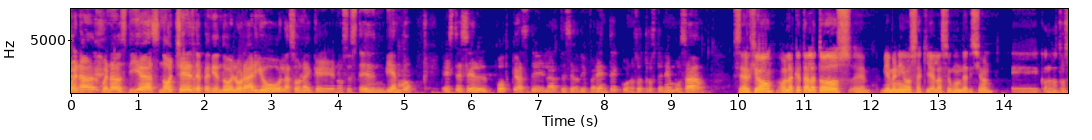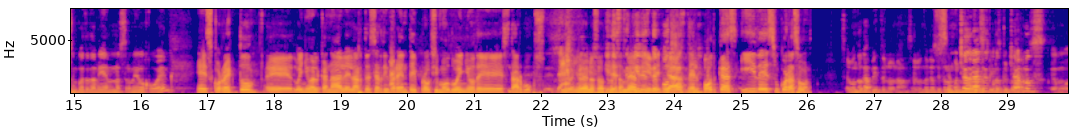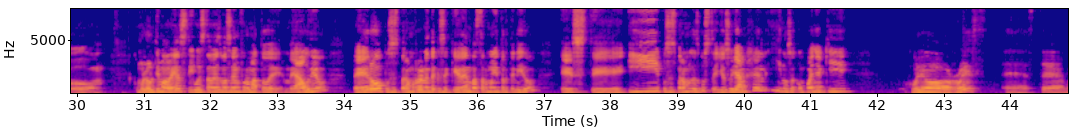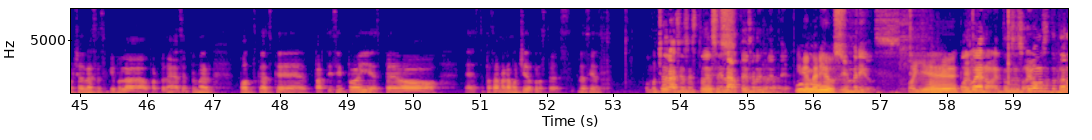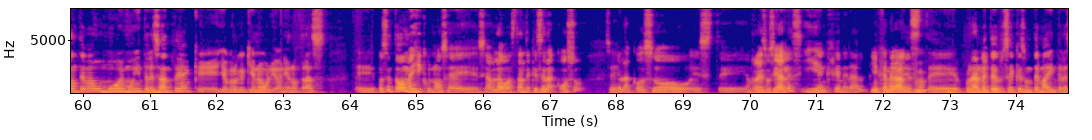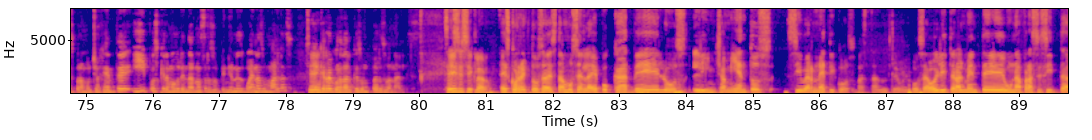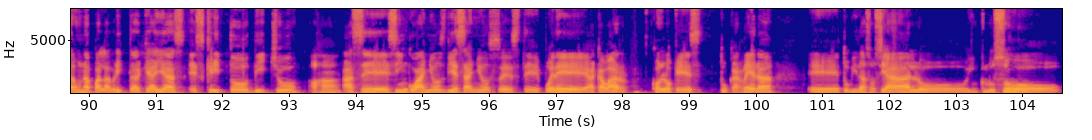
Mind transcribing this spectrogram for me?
buenas, buenos días, noches, dependiendo del horario o la zona en que nos estén viendo. Este es el podcast del arte ser diferente. Con nosotros tenemos a Sergio. Hola, ¿qué tal a todos? Eh, bienvenidos aquí a la segunda edición. Eh, con nosotros se encuentra también nuestro amigo Joel. Es correcto, eh, dueño del canal El Arte Ser Diferente y próximo dueño de Starbucks. Y dueño de nosotros Y de este- también. y de y este de- podcast ya, del podcast y de su corazón. Segundo capítulo, ¿no? Segundo capítulo. Segundo Muchas gracias capítulo. por escucharnos. Como, como la última vez, digo, esta vez va a ser en formato de, de audio, pero pues esperamos realmente que se queden, va a estar muy entretenido. Este, y pues esperamos les guste. Yo soy Ángel y nos acompaña aquí. Julio Ruiz, este, muchas gracias aquí por la oportunidad. Es el primer podcast que participo y espero este, pasármela muy chido con ustedes. Gracias. Pues, muchas gracias. Esto Gracias. es el arte de ser diferente. Y bienvenidos. Bienvenidos. Oye, Pues bueno, entonces hoy vamos a tratar un tema muy, muy interesante que yo creo que aquí en Nuevo León y en otras, eh, pues en todo México, ¿no? Se, se habla bastante, que es el acoso. Sí. El acoso este, en redes sociales y en general. y en general. Este, realmente sé que es un tema de interés para mucha gente y pues queremos brindar nuestras opiniones, buenas o malas. Sí. Hay que recordar que son personales. Sí, sí, sí, claro. Es correcto, o sea, estamos en la época de los linchamientos cibernéticos. Bastante, güey. O sea, hoy literalmente una frasecita, una palabrita que hayas escrito, dicho Ajá. hace 5 años, 10 años, este, puede acabar con lo que es tu carrera, eh, tu vida social o incluso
